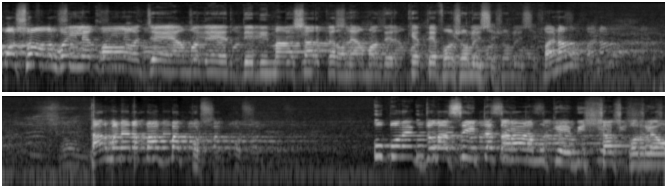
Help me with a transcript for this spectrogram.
ফসল হইলে যে আমাদের দেবী মা আসার কারণে আমাদের খেতে ফসল হইছে। হয় না? তার মানে এরা বাক বাক করছে। উপর একজন আছে এটা তারা বিশ্বাস করলেও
